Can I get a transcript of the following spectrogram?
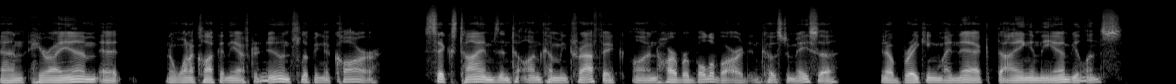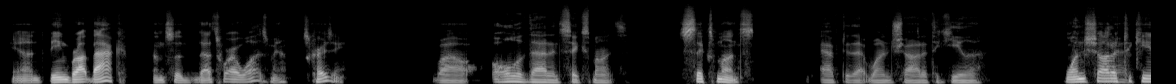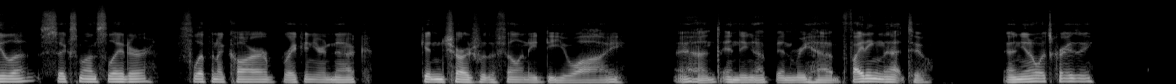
And here I am at you know, one o'clock in the afternoon flipping a car six times into oncoming traffic on Harbor Boulevard in Costa Mesa, you know, breaking my neck, dying in the ambulance, and being brought back. And so that's where I was, man. It's crazy. Wow. All of that in six months Six months. after that one shot of tequila. One shot of tequila, six months later, flipping a car, breaking your neck, getting charged with a felony DUI, and ending up in rehab, fighting that too. And you know what's crazy?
